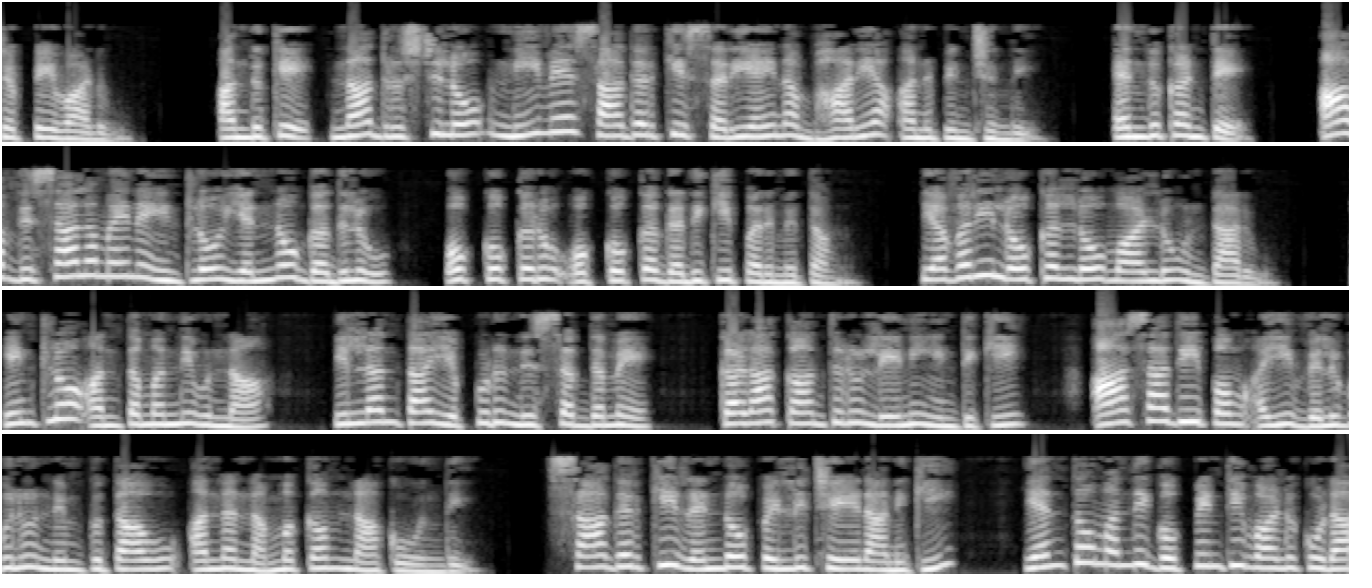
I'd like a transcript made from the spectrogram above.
చెప్పేవాడు. అందుకే నా దృష్టిలో నీవే సాగర్కి సరియైన భార్య అనిపించింది. ఎందుకంటే ఆ విశాలమైన ఇంట్లో ఎన్నో గదులు ఒక్కొక్కరు ఒక్కొక్క గదికి పరిమితం. ఎవరి లోకల్లో వాళ్ళు ఉంటారు? ఇంట్లో అంతమంది ఉన్నా ఇల్లంతా ఎప్పుడు నిశ్శబ్దమే కళాకాంతులు లేని ఇంటికి ఆశాదీపం అయి వెలుగులు నింపుతావు అన్న నమ్మకం నాకు ఉంది. సాగర్కి రెండో పెళ్ళి చేయడానికి ఎంతో మంది గొప్పింటి వాళ్ళు కూడా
